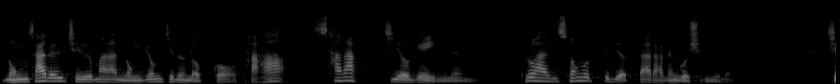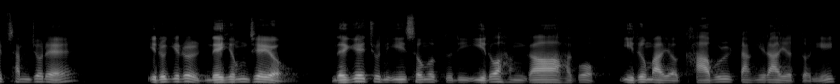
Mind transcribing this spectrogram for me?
농사를 지을 만한 농경지는 없고 다 산악 지역에 있는 그러한 성읍들이었다라는 것입니다. 13절에 이르기를 내 형제여 내게 준 이 성읍들이 이러한가 하고 이름하여 가불 땅이라 하였더니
